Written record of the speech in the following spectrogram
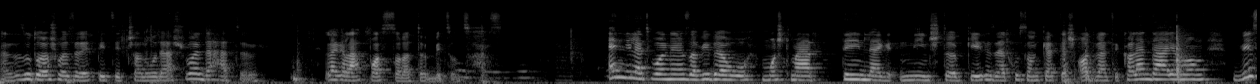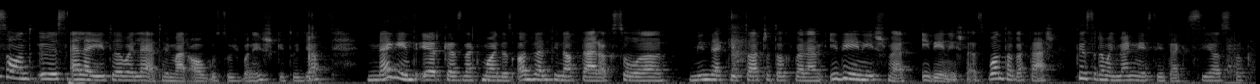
ez az utolsó azért egy picit csalódás volt, de hát legalább passzol a többi cucchoz. Ennyi lett volna ez a videó, most már tényleg nincs több 2022-es adventi kalendáriumom, viszont ősz elejétől, vagy lehet, hogy már augusztusban is, ki tudja, megint érkeznek majd az adventi naptárak, szóval mindenkit tartsatok velem idén is, mert idén is lesz bontogatás. Köszönöm, hogy megnéztétek, sziasztok!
